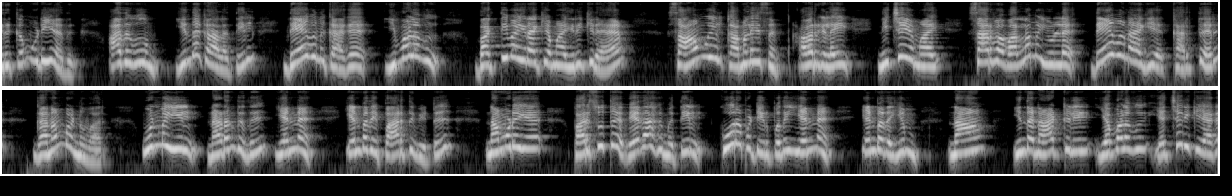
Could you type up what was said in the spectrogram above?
இருக்க முடியாது. அதுவும் இந்த காலத்தில் தேவனுக்காக இவ்வளவு பக்தி வைராக்கியமாக இருக்கிற சாமுவேல் கமலேசன் அவர்களை நிச்சயமாய் சர்வ வல்லமையுள்ள தேவனாகிய கர்த்தர் கனம் பண்ணுவார். உண்மையில் நடந்தது என்ன என்பதை பார்த்துவிட்டு நம்முடைய பரிசுத்த வேதாகமத்தில் கூறப்பட்டிருப்பது என்ன என்பதையும் நாம் இந்த நாட்களில் எவ்வளவு எச்சரிக்கையாக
